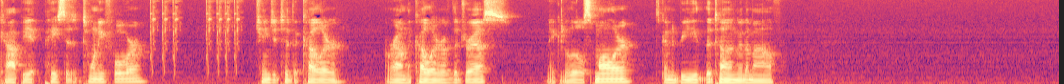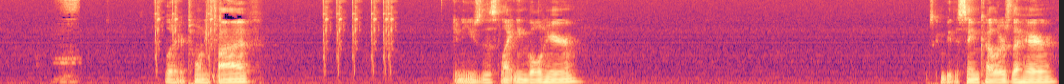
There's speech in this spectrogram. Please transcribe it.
Copy it, paste it to 24. Change it to the color around the color of the dress. Make it a little smaller. It's going to be the tongue or the mouth. Layer 25. Gonna use this lightning bolt here. It's gonna be the same color as the hair.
